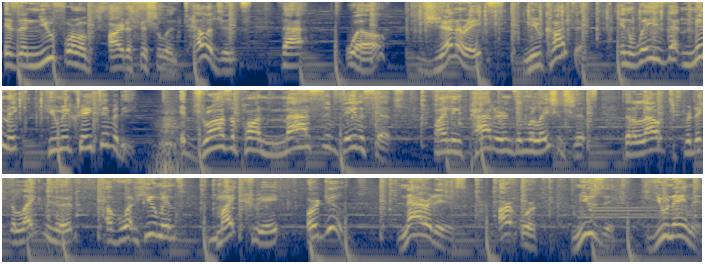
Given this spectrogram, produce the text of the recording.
is a new form of artificial intelligence that, well, generates new content in ways that mimic human creativity. It draws upon massive data sets, finding patterns and relationships that allow it to predict the likelihood of what humans might create or do. Narratives, artwork, music, you name it.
